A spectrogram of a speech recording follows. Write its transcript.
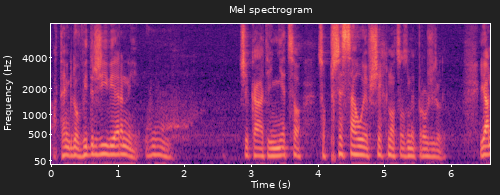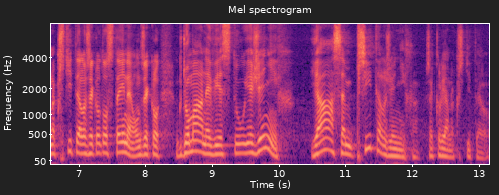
A ten, kdo vydrží věrný, uh, čeká tě něco, co přesahuje všechno, co jsme prožili. Jan Křtitel řekl to stejné. On řekl, kdo má nevěstu, je ženich. Já jsem přítel ženicha, řekl Jan Křtitel.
